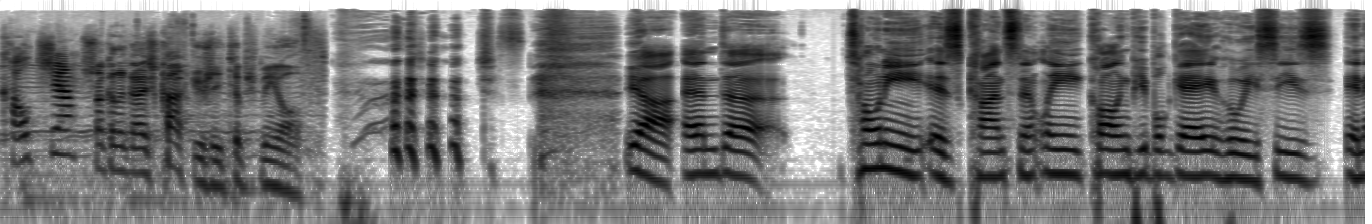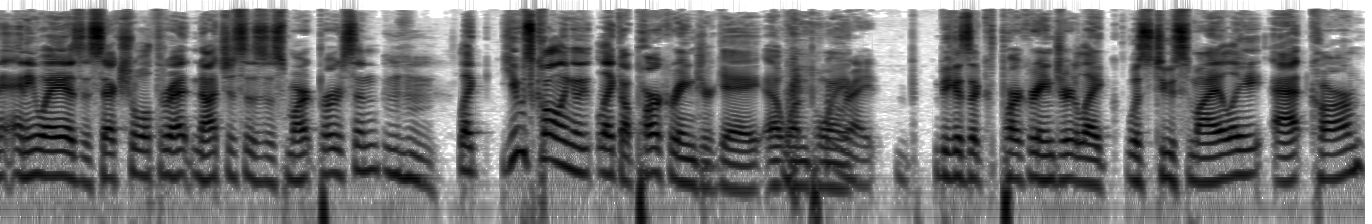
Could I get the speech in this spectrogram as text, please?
Culture? Sucking the guy's cock usually tips me off. Yeah, and uh, Tony is constantly calling people gay who he sees in any way as a sexual threat, not just as a smart person. Mm-hmm. Like he was calling a, like a park ranger gay at one point, Right. Because a park ranger like was too smiley at Carm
